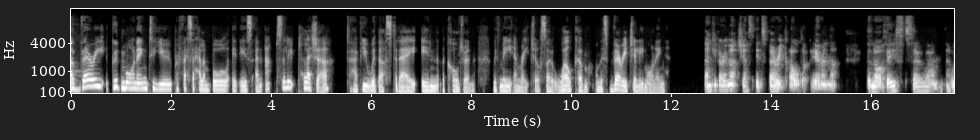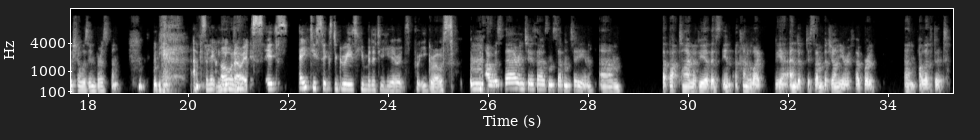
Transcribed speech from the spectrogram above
A very good morning to you, Professor Helen Ball. It is an absolute pleasure to have you with us today in the cauldron with me and Rachel. So, welcome on this very chilly morning. Thank you very much. Yes, it's very cold up here in the the northeast. So um, I wish I was in Brisbane. yeah, absolutely. oh no, it's it's 86 degrees humidity here. It's pretty gross. mm, I was there in 2017. Um, at that time of year, this in a kind of like yeah, end of December, January, February. Um, I loved it.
